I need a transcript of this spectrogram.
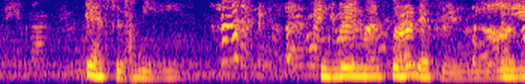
Do you want to? Dance with me. Can you realize what dance with me?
